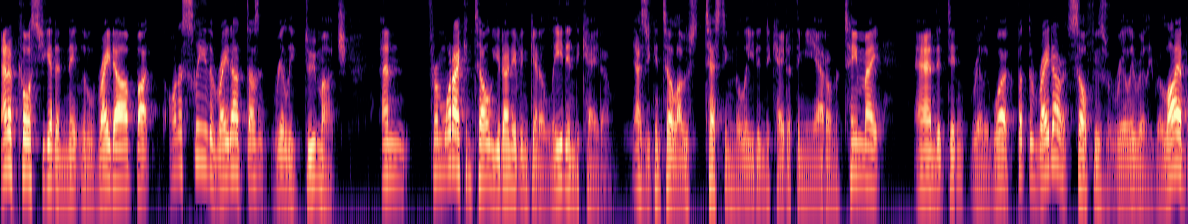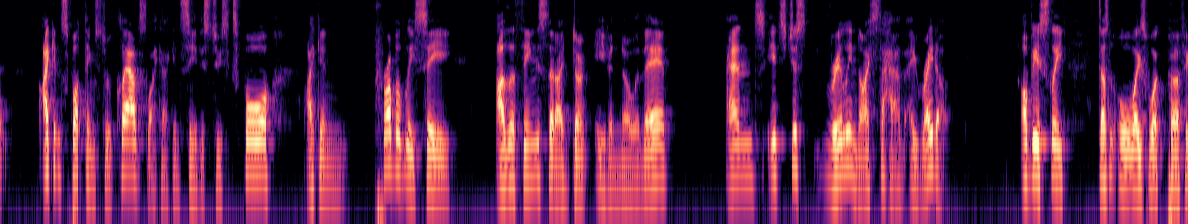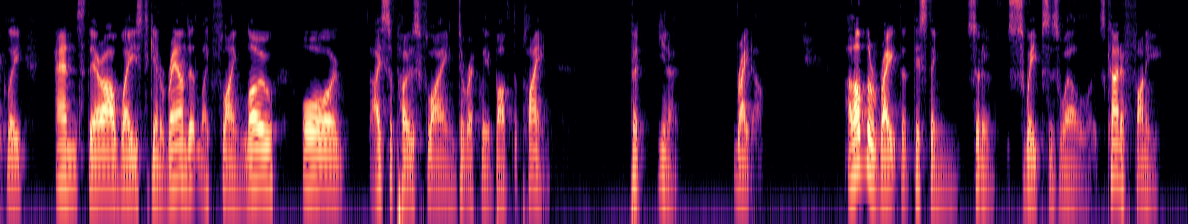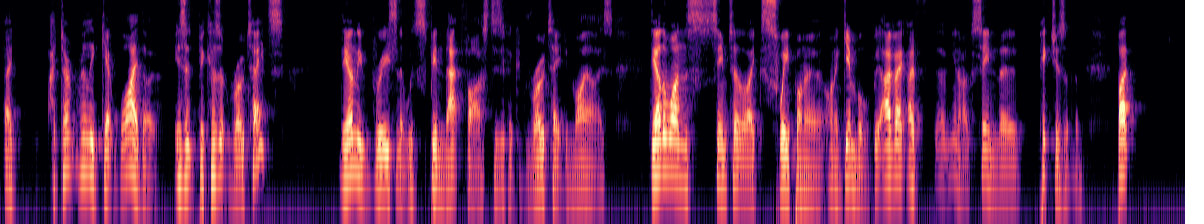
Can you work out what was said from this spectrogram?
And of course, you get a neat little radar, but honestly, the radar doesn't really do much. And from what I can tell, you don't even get a lead indicator. As you can tell, I was testing the lead indicator thingy out on a teammate, and it didn't really work. But the radar itself is really, really reliable. I can spot things through clouds, like I can see this 264. I can probably see other things that I don't even know are there and it's just really nice to have a radar. Obviously, it doesn't always work perfectly, and there are ways to get around it, like flying low, or I suppose flying directly above the plane. But, you know, radar. I love the rate that this thing sort of sweeps as well. It's kind of funny. I I don't really get why though. Is it because it rotates? The only reason it would spin that fast is if it could rotate in my eyes. The other ones seem to like sweep on a on a gimbal. I've I've you know I've seen the pictures of them, but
